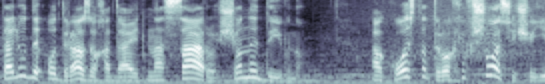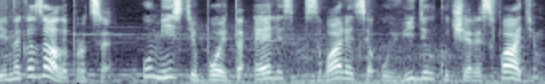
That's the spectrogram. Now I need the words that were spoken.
та люди одразу гадають на Сару, що не дивно. А Коста трохи в шоці, що їй не казали про це. У місті Бой та Еліс сваряться у відділку через Фатіму.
